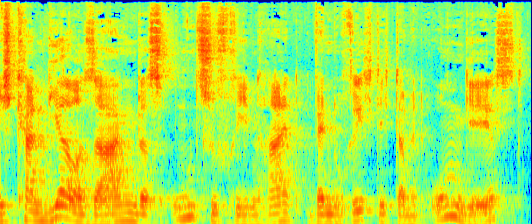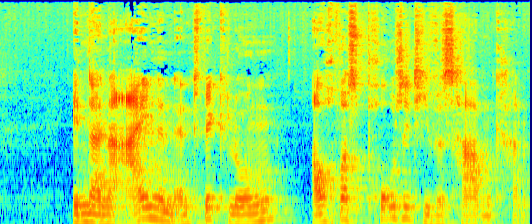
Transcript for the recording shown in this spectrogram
Ich kann dir aber sagen, dass Unzufriedenheit, wenn du richtig damit umgehst, in deiner eigenen Entwicklung auch was Positives haben kann.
